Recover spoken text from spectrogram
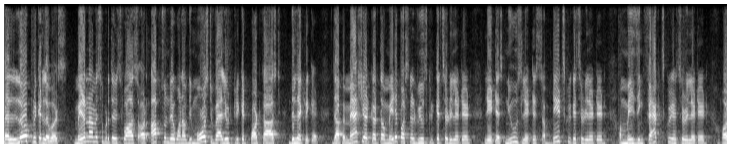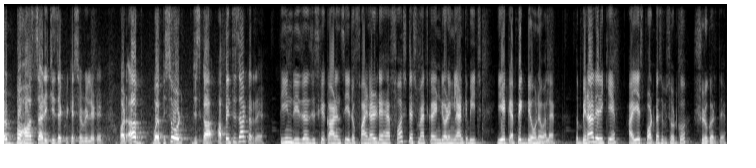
Hello cricket lovers मेरा नाम है सुब्रत विश्वास और आप सुन रहे one of the most valued cricket podcast दिल है क्रिकेट जहाँ पे मैं शेयर करता हूँ मेरे पर्सनल व्यूज़ क्रिकेट से related latest news latest updates cricket से रिलेटेड अमेजिंग फैक्ट्स क्रिकेट से रिलेटेड और बहुत सारी चीज़ें क्रिकेट से रिलेटेड और अब वो एपिसोड जिसका आप इंतज़ार कर रहे हैं। तीन रीजन जिसके कारण से ये जो फाइनल डे है फ़र्स्ट टेस्ट मैच का इंडिया और इंग्लैंड के बीच, ये एक एपिक डे होने वाला है। तो बिना देरी किए आइए इस पॉडकास्ट एपिसोड को शुरू करते हैं।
